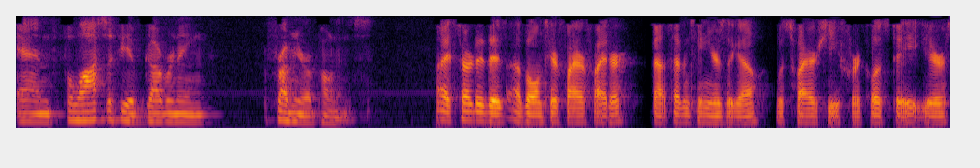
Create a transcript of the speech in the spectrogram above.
and philosophy of governing from your opponents? I started as a volunteer firefighter about 17 years ago, was fire chief for close to eight years.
